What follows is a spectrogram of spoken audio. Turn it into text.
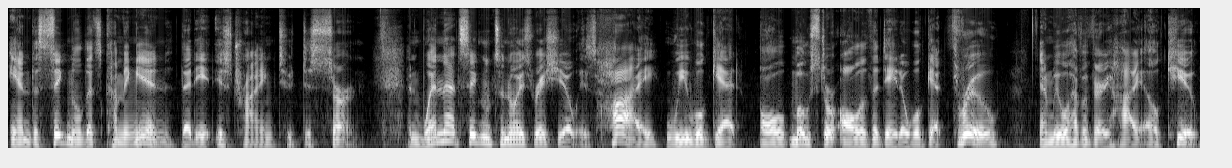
and the signal that's coming in that it is trying to discern. And when that signal to noise ratio is high, we will get all, most or all of the data will get through and we will have a very high LQ.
